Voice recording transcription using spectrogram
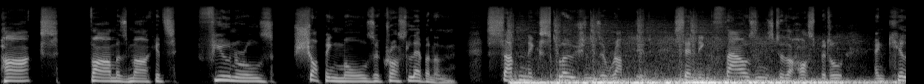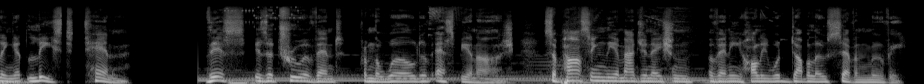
Parks, farmers markets, funerals, shopping malls across Lebanon. Sudden explosions erupted, sending thousands to the hospital and killing at least 10. This is a true event from the world of espionage, surpassing the imagination of any Hollywood 007 movie.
